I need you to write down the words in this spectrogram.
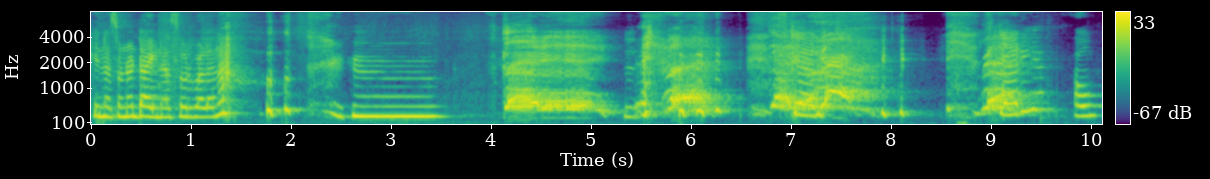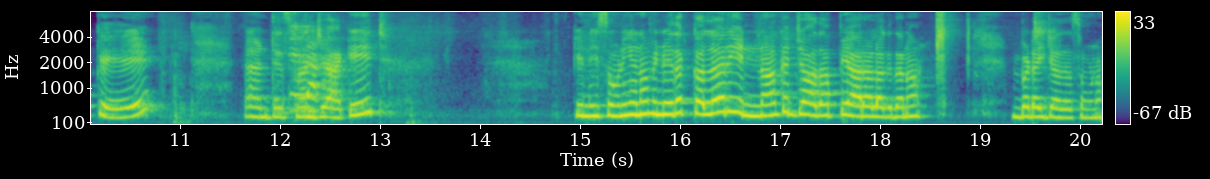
ਕਿੰਨਾ ਸੋਹਣਾ ਡਾਇਨਾਸੌਰ ਵਾਲਾ ਨਾ। Scary scary okay and this one jacket ਕਿੰਨੀ ਸੋਹਣੀ ਹੈ ਨਾ ਮੈਨੂੰ ਇਹਦਾ ਕਲਰ ਹੀ ਇੰਨਾ ਕਿ ਜ਼ਿਆਦਾ ਪਿਆਰਾ ਲੱਗਦਾ ਨਾ। ਬੜਾ ਹੀ ਜ਼ਿਆਦਾ ਸੋਹਣਾ।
